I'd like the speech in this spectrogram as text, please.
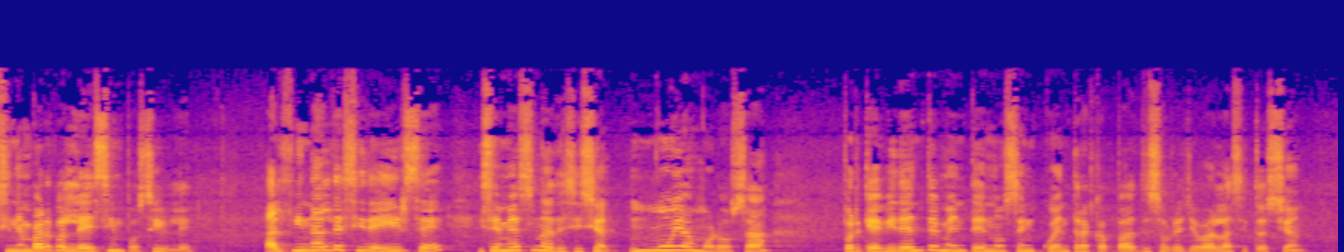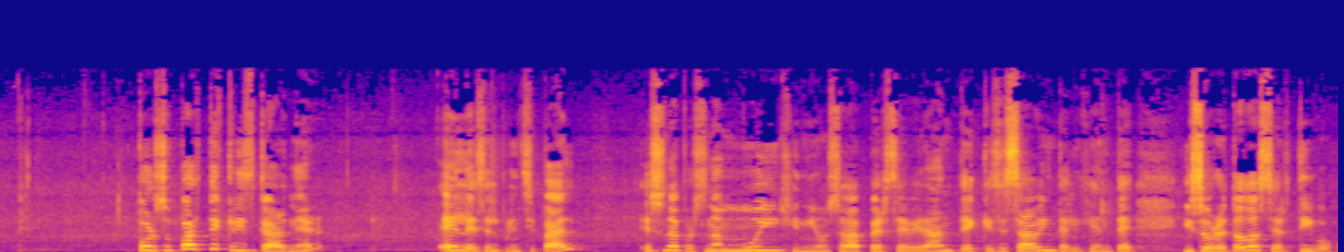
sin embargo le es imposible. Al final decide irse y se me hace una decisión muy amorosa porque evidentemente no se encuentra capaz de sobrellevar la situación. Por su parte, Chris Garner, él es el principal, es una persona muy ingeniosa, perseverante, que se sabe inteligente y sobre todo asertivo.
